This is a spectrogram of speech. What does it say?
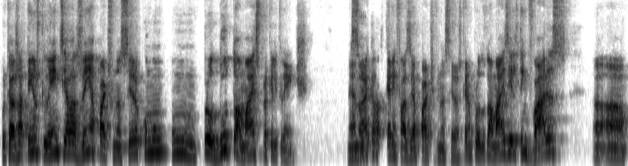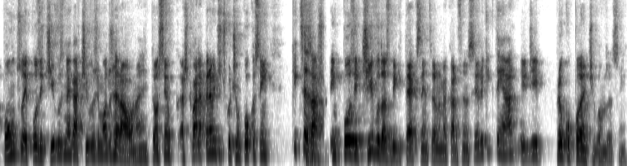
porque elas já têm os clientes e elas veem a parte financeira como um, um produto a mais para aquele cliente. Né? Não é que elas querem fazer a parte financeira, elas querem um produto a mais e ele tem vários uh, uh, pontos aí positivos e negativos de modo geral. Né? Então, assim, acho que vale a pena a gente discutir um pouco assim, o que, que vocês é. acham que tem positivo das big techs entrando no mercado financeiro e o que, que tem de preocupante, vamos dizer assim?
